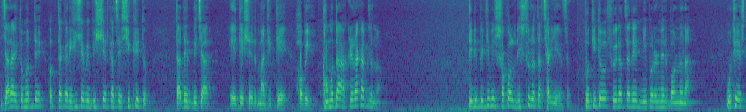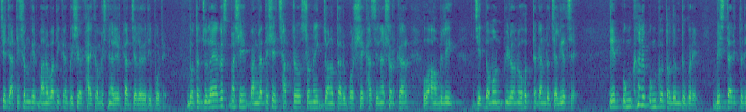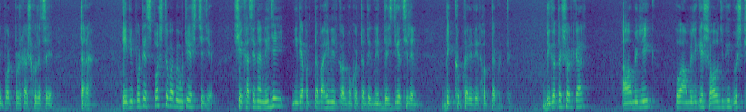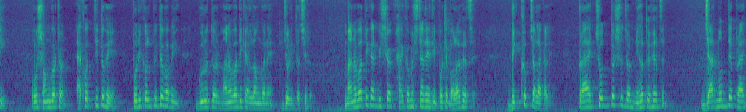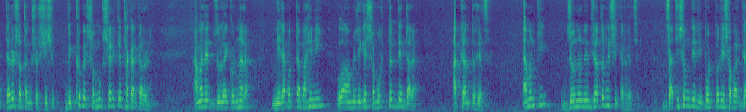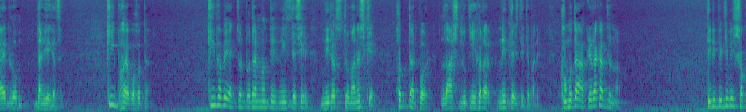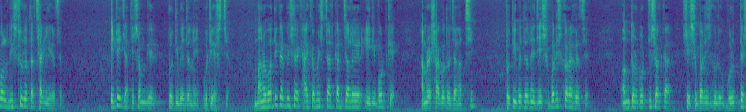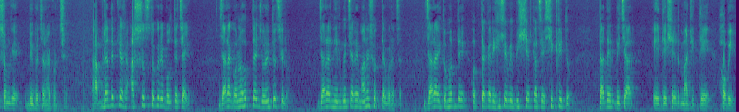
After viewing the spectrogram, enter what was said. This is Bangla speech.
যারা ইতোমধ্যে হত্যাকারী হিসেবে বিশ্বের কাছে স্বীকৃত, তাদের বিচার এ দেশের মাটিতে হবেই। ক্ষমতা আঁকড়ে রাখার জন্য তিনি পৃথিবীর সকল নিষ্ঠুরতা ছাড়িয়ে গেছেন। পতিত স্বৈরাচারের নিপরণের বর্ণনা উঠে এসছে জাতিসংঘের মানবাধিকার বিষয়ক হাই কমিশনারের কার্যালয়ের রিপোর্টে। গত জুলাই আগস্ট মাসে বাংলাদেশের ছাত্র, শ্রমিক, জনতার উপর শেখ হাসিনা সরকার ও আওয়ামী লীগ যে দমন পীড়ন ও হত্যাকাণ্ড চালিয়েছে এর পুঙ্খানুপুঙ্খ তদন্ত করে বিস্তারিত রিপোর্ট প্রকাশ করেছে তারা। এই রিপোর্টে স্পষ্টভাবে উঠে এসছে যে শেখ হাসিনা নিজেই নিরাপত্তা বাহিনীর কর্মকর্তাদের নির্দেশ দিয়েছিলেন বিক্ষোভকারীদের হত্যা করতে। বিগত সরকার, আওয়ামী লীগ ও আওয়ামী লীগের সহযোগী গোষ্ঠী ও সংগঠন একত্রিত হয়ে পরিকল্পিতভাবেই গুরুতর মানবাধিকার লঙ্ঘনে জড়িত ছিল। মানবাধিকার বিষয়ক হাইকমিশনারের রিপোর্টে বলা হয়েছে, বিক্ষোভ চলাকালে প্রায় চোদ্দশো জন নিহত হয়েছেন, যার মধ্যে প্রায় তেরো শতাংশ শিশু। বিক্ষোভের সম্মুখ সারিতে থাকার কারণে আমাদের জুলাই কন্যারা নিরাপত্তা বাহিনী ও আওয়ামী লীগের সমর্থকদের দ্বারা আক্রান্ত হয়েছে। এমনকি যৌন নির্যাতনের শিকার হয়েছে। জাতিসংঘের রিপোর্ট পড়ে সবার গায়ের লোম দাঁড়িয়ে গেছে। কি ভয়াবহতা! কীভাবে একজন প্রধানমন্ত্রী নিজ দেশে নিরস্ত্র মানুষকে হত্যার পর লাশ লুকিয়ে ফেলার নির্দেশ দিতে পারে? ক্ষমতা আঁকড়ে রাখার জন্য তিনি পৃথিবীর সকল নিষ্ঠুরতা ছাড়িয়ে গেছেন। এটাই জাতিসংঘের প্রতিবেদনে উঠে এসছে। মানবাধিকার বিষয়ক হাইকমিশনার কার্যালয়ের এই রিপোর্টকে আমরা স্বাগত জানাচ্ছি। প্রতিবেদনে যে সুপারিশ করা হয়েছে, অন্তর্বর্তী সরকার সেই সুপারিশগুলো গুরুত্বের সঙ্গে বিবেচনা করছে। আপনাদেরকে আশ্বস্ত করে বলতে চাই, যারা গণহত্যায় জড়িত ছিল যারা নির্বিচারে মানুষ হত্যা করেছে, যারা ইতোমধ্যে হত্যাকারী হিসেবে বিশ্বের কাছে স্বীকৃত, তাদের বিচার এ দেশের মাটিতে হবেই।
